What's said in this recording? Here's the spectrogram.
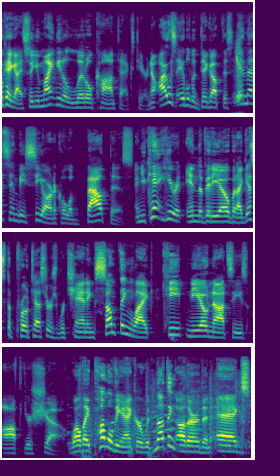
Okay, guys, so you might need a little context here. Now, I was able to dig up this MSNBC article about this, and you can't hear it in the video, but I guess the protesters were chanting something like, keep neo-Nazis off your show, while they pummel the anchor with nothing other than eggs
